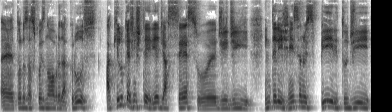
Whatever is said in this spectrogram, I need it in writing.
é, todas as coisas na obra da cruz, aquilo que a gente teria de acesso, eh, de, de inteligência no espírito, de,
